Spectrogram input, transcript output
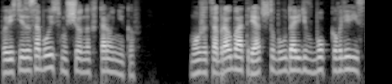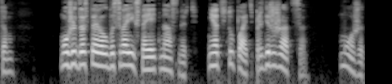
повести за собой смущенных сторонников. Может, собрал бы отряд, чтобы ударить в бок кавалеристам. Может, заставил бы своих стоять насмерть, не отступать, продержаться. Может.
